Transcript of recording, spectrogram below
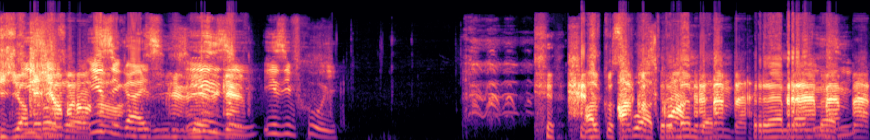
Easy Easy, easy guys. Easy. Easy w chuj. Alko squad, remember. Remember.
